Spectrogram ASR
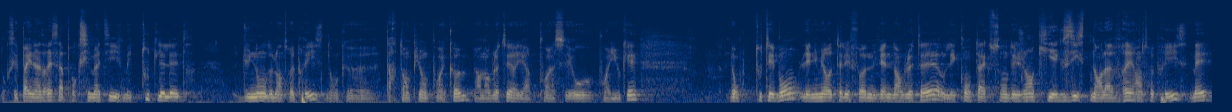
donc ce n'est pas une adresse approximative, mais toutes les lettres du nom de l'entreprise, donc euh, tartampion.com, en Angleterre il y a .co.uk, donc tout est bon, les numéros de téléphone viennent d'Angleterre, les contacts sont des gens qui existent dans la vraie entreprise, mais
